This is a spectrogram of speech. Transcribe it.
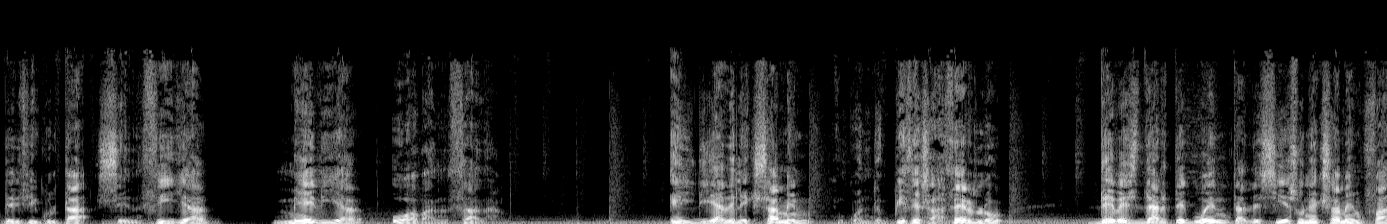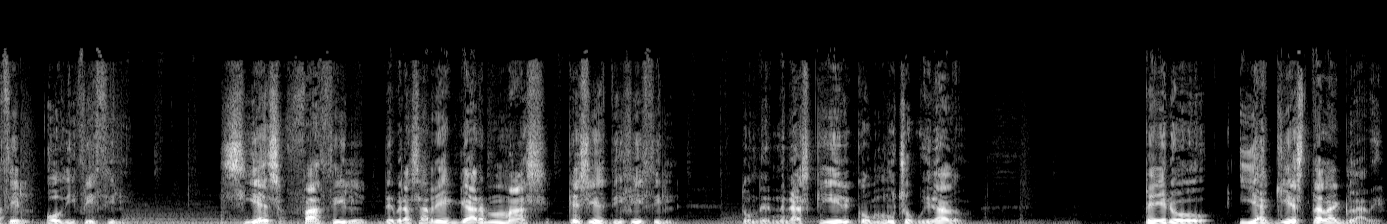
de dificultad sencilla, media o avanzada. El día del examen, en cuanto empieces a hacerlo, debes darte cuenta de si es un examen fácil o difícil. Si es fácil, deberás arriesgar más que si es difícil, donde tendrás que ir con mucho cuidado. Pero, y aquí está la clave.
